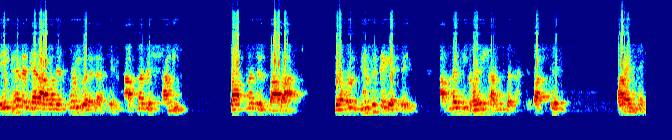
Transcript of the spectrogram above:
এইখানে যারা আমাদের পরিবারের আছেন, আপনাদের স্বামী বা আপনাদের বাবা যখন ডিউটিতে গেছে, আপনার কি ঘরে শান্তিতে থাকতে পারছেন পারেন নাই।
